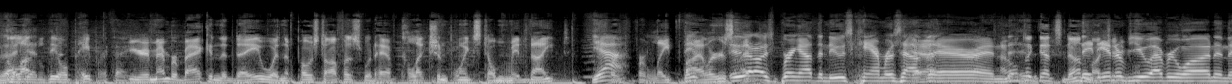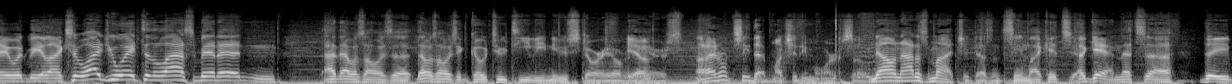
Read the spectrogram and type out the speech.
A I lot- did the old paper thing. You remember back in the day when the post office would have collection points till midnight? Yeah. For, for late filers? They, would I- always bring out the news cameras out Yeah. there, and I don't think that's done They'd interview everyone, and they would be like, "So why'd you wait to the last minute?" And uh, that was always a that was always a go to TV news story over Yeah. the years. I don't see that much anymore. So No, not as much. It doesn't seem like it's again. That's uh, the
